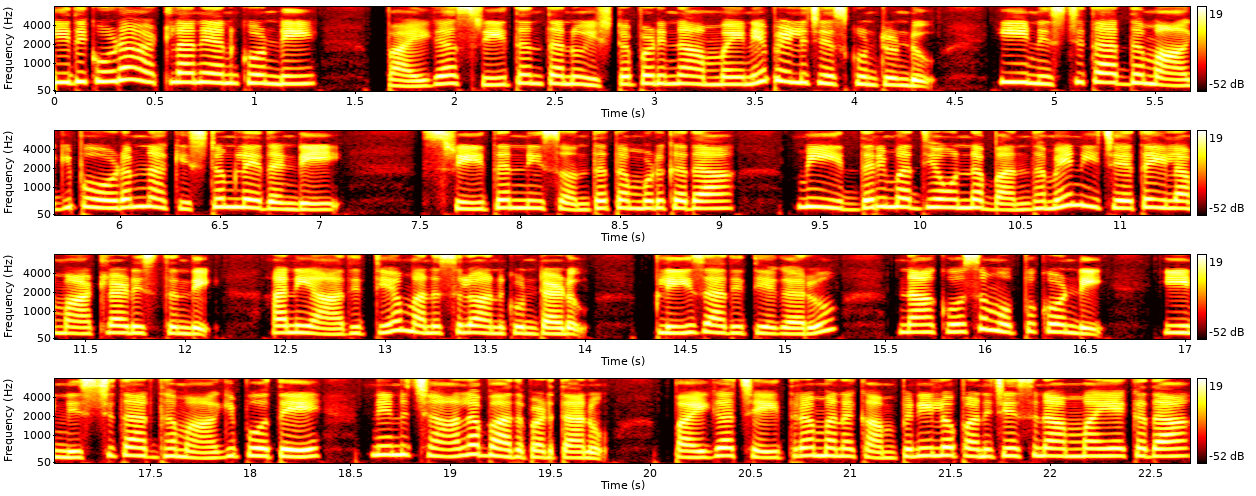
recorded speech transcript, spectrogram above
ఇది కూడా అట్లానే అనుకోండి. పైగా శ్రీతన్ తను ఇష్టపడిన అమ్మాయినే పెళ్ళి చేసుకుంటుండు. ఈ నిశ్చితార్థం ఆగిపోవడం నాకిష్టం లేదండి. శ్రీతన్ నీ సొంత తమ్ముడు కదా. మీ ఇద్దరి మధ్య ఉన్న బంధమే నీచేత ఇలా మాట్లాడిస్తుంది అని ఆదిత్య మనసులో అనుకుంటాడు. ప్లీజ్ ఆదిత్యగారు నాకోసం ఒప్పుకోండి. ఈ నిశ్చితార్థం ఆగిపోతే నేను చాలా బాధపడతాను. పైగా చైత్ర మన కంపెనీలో పనిచేసిన అమ్మాయే కదా.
